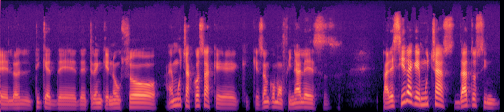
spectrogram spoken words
eh, lo- el ticket de, de tren que no usó. Hay muchas cosas que, que- son como finales. Pareciera que hay muchos datos in-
